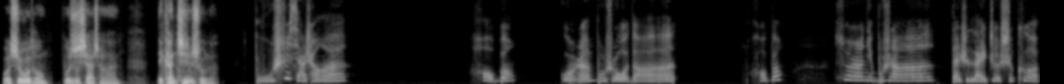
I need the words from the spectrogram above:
我是梧桐，不是夏长安，你看清楚了。不是夏长安？好吧，果然不是我的安安。好吧，虽然你不是安安，但是来者是客。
